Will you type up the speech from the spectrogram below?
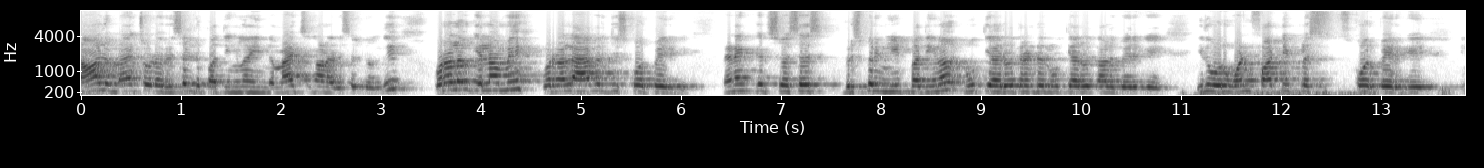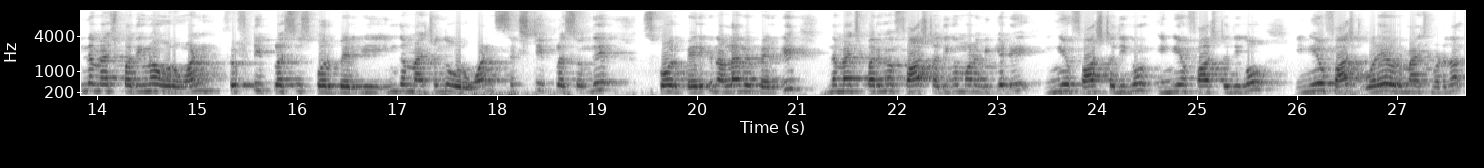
நாலு மேட்சோட ரிசல்ட் பாத்தீங்கன்னா இந்த மேட்சுக்கான ரிசல்ட் வந்து ஓரளவுக்கு எல்லாமே ஒரு நல்ல ஆவரேஜ் ஸ்கோர் போயிருக்கு. ரெனக்கெட்ஸ் வர்சஸ் பிரிஸ்பரிங் ஹீட் பார்த்தீங்கன்னா நூத்தி அறுபத்தி ரெண்டு நூத்தி அறுபத்தி நாலு பேருக்கு. இது ஒரு ஒன் ஃபார்ட்டி பிளஸ் ஸ்கோர் போயிருக்கு இந்த மேட்ச் பார்த்தீங்கன்னா ஒரு ஒன் ஃபிஃப்டி பிளஸ் ஸ்கோர் போயிருக்கு இந்த மேட்ச் வந்து ஒரு ஒன் சிக்ஸ்டி பிளஸ் வந்து ஸ்கோர் போயிருக்கு நல்லாவே போயிருக்கு இந்த மேட்ச் பாருங்க ஃபாஸ்ட் அதிகமான விக்கெட்டு இங்கேயும் ஃபாஸ்ட் அதிகம் இங்கேயும் ஃபாஸ்ட் அதிகம் இங்கேயும் ஃபாஸ்ட் ஒரே ஒரு மேட்ச் மட்டும் தான்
